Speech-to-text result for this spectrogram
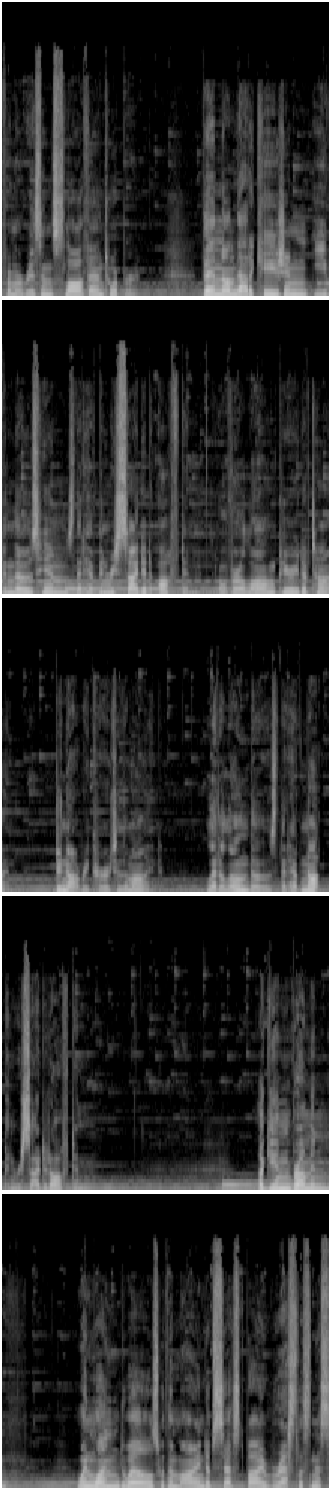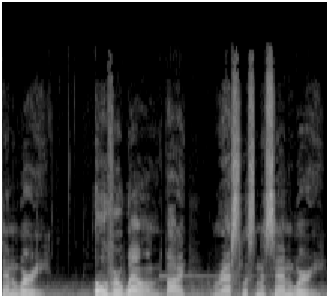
from arisen sloth and torpor, then on that occasion even those hymns that have been recited often over a long period of time do not recur to the mind, let alone those that have not been recited often. Again, Brahmin, when one dwells with a mind obsessed by restlessness and worry, overwhelmed by restlessness and worry,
